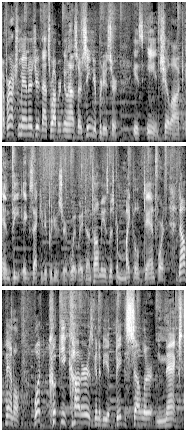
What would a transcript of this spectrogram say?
Our production manager, that's Robert Newhouse. Our senior producer is Ian Chillag. And the executive producer of Wait, Wait, Don't Tell Me is Mr. Michael Danforth. Now, panel, what cookie cutter is going to be a big seller next?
